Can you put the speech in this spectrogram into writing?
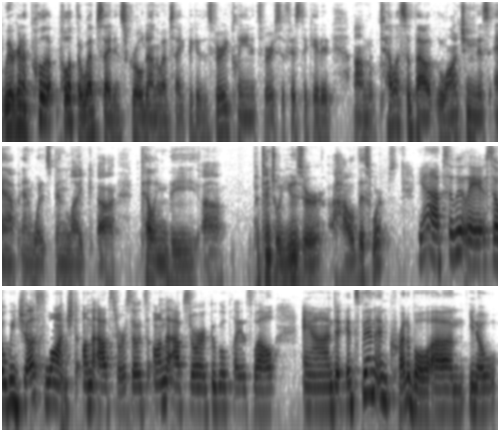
We're going to pull up, pull up the website and scroll down the website because it's very clean, it's very sophisticated. Um, tell us about launching this app and what it's been like uh, telling the uh, potential user how this works. Yeah, absolutely. So we just launched on the App Store. So it's on the App Store, Google Play as well and it's been incredible. Um, you know,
